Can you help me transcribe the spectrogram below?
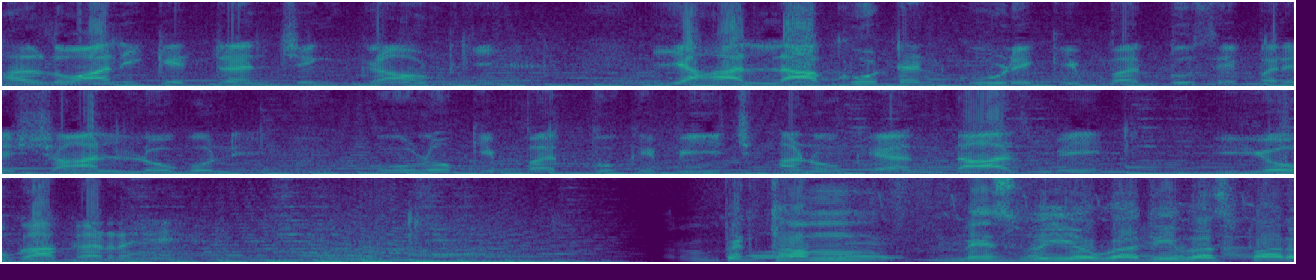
हल्द्वानी के ट्रंचिंग ग्राउंड की है। यहाँ लाखों टन कूड़े की बदबू से परेशान लोगों ने कूड़ों की बदबू के बीच अनोखे अंदाज में योगा कर रहे हैं। प्रथम विश्व योगा दिवस पर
